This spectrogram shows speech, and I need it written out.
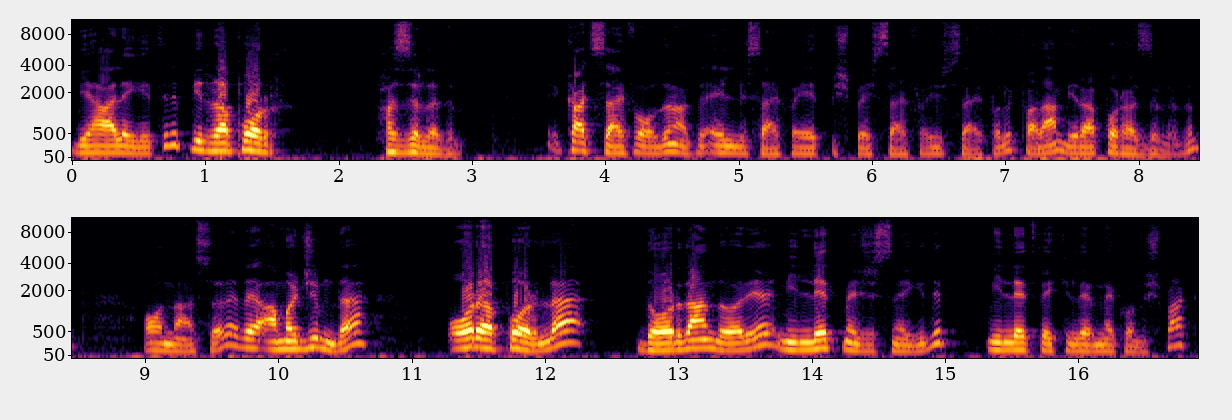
bir hale getirip bir rapor hazırladım. Kaç sayfa olduğunu hatırlamıyorum. 50 sayfa, 75 sayfa, 100 sayfalık falan bir rapor hazırladım. Ondan sonra ve amacım da o raporla doğrudan doğruya millet meclisine gidip milletvekillerine konuşmak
